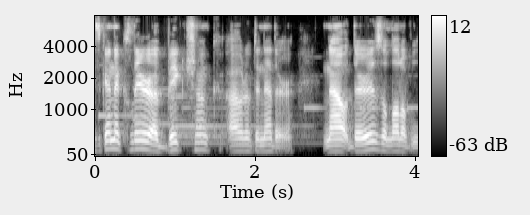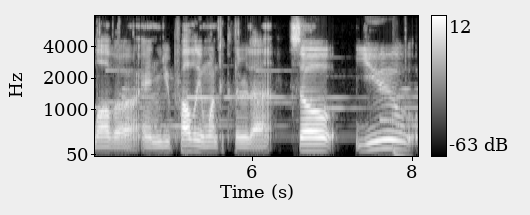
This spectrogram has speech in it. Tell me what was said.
it's gonna clear a big chunk out of the nether. Now, there is a lot of lava, and you probably want to clear that. So, you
